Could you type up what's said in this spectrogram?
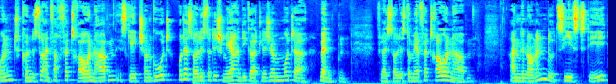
und könntest du einfach Vertrauen haben, es geht schon gut, oder solltest du dich mehr an die göttliche Mutter wenden? Vielleicht solltest du mehr Vertrauen haben. Angenommen, du ziehst die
